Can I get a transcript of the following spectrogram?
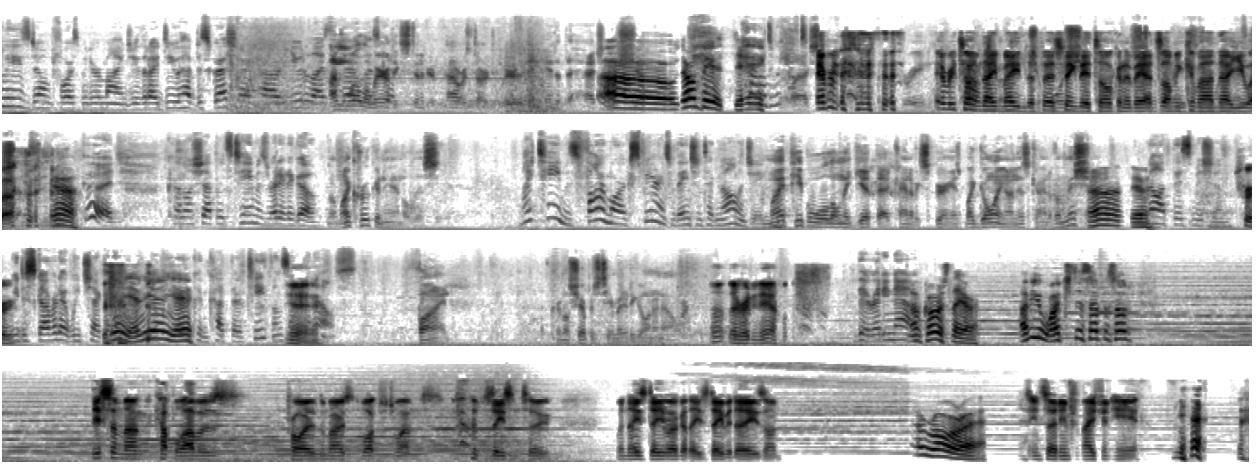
Please don't force me to remind you that I do have discretionary power to utilize the I'm well aware of the extent of your powers, Dark Clear. They hinted the hatch. Oh, don't be a dick. Harold, we have to- Every every time they meet, the first thing they're talking about is I'm in command, no you are. Yeah. Good. Colonel Shepard's team is ready to go. No, my crew can handle this. My team is far more experienced with ancient technology. My people will only get that kind of experience by going on this kind of a mission. Ah, yeah. Not this mission. True. We discovered it, we checked it Yeah, out. yeah, yeah, You can cut their teeth on something Yeah. else. Fine. Colonel Shepard's team ready to go in an hour. Oh, they're ready now. They're ready now. Of course they are. Have you watched this episode? This among a couple others, probably the most watched ones of season two. When these DV, I got these DVDs on. Aurora. Insert information here. Yeah.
